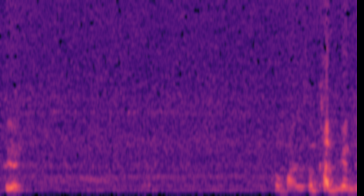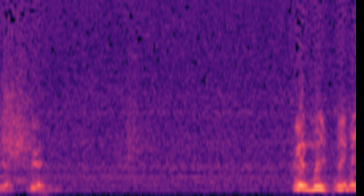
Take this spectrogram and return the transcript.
เพื่อนความหมายสำคัญกันนะเพื่อน เพื่อนไม่ไม่ไม่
